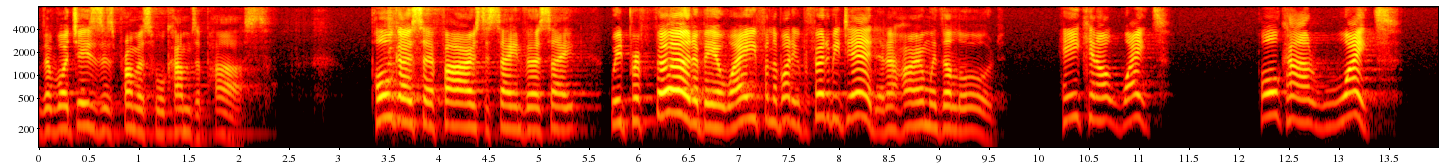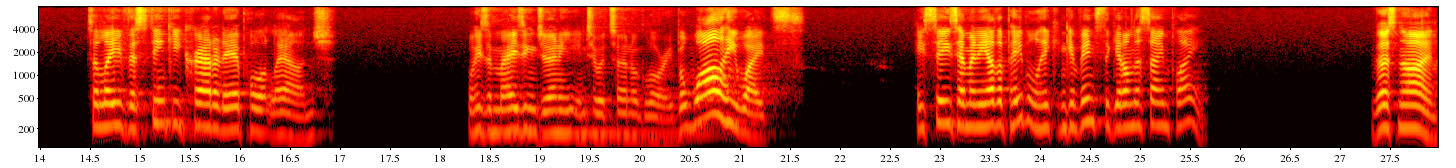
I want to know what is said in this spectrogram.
that what Jesus has promised will come to pass. Paul goes so far as to say in verse 8, We'd prefer to be away from the body. We prefer to be dead and at home with the Lord. He cannot wait. Paul can't wait to leave the stinky, crowded airport lounge for his amazing journey into eternal glory. But while he waits, he sees how many other people he can convince to get on the same plane. Verse 9.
